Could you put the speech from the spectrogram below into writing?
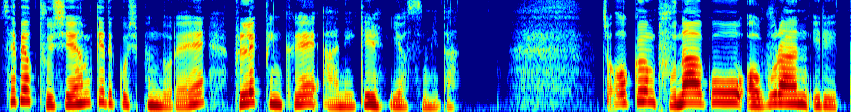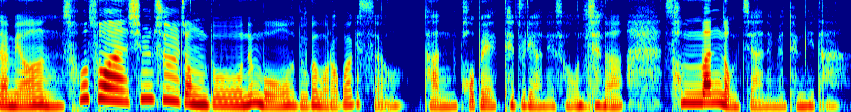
새벽 2시에 함께 듣고 싶은 노래 블랙핑크의 아니길이었습니다. 조금 분하고 억울한 일이 있다면 소소한 심술 정도는 뭐 누가 뭐라고 하겠어요. 단 법의 테두리 안에서 언제나 선만 넘지 않으면 됩니다.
